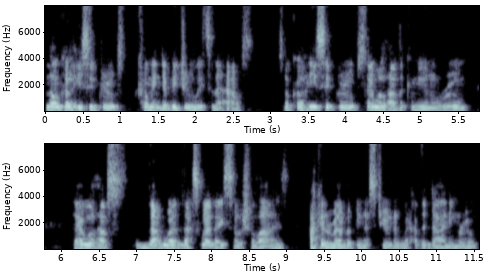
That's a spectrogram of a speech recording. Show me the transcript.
Non-cohesive groups come individually to the house. So cohesive groups, they will have the communal room. They will have that where that's where they socialize. I can remember being a student. We had the dining room,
